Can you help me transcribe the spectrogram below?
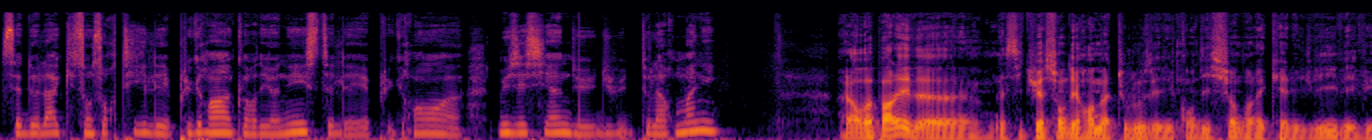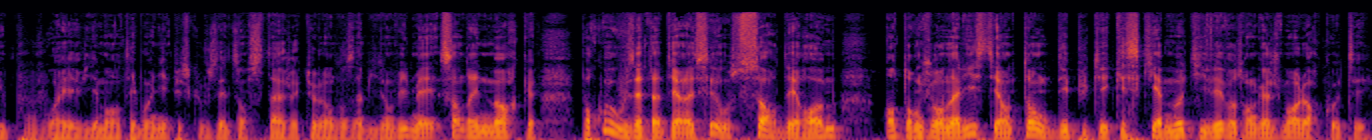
C'est de là qui sont sortis les plus grands accordéonistes, les plus grands euh, musiciens de la Roumanie. Alors on va parler de la situation des Roms à Toulouse et des conditions dans lesquelles ils vivent, et vous pourrez évidemment en témoigner puisque vous êtes en stage actuellement dans un bidonville. Mais Sandrine Morque, pourquoi vous êtes intéressée au sort des Roms en tant que journaliste et en tant que députée? Qu'est-ce qui a motivé votre engagement à leur côté?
